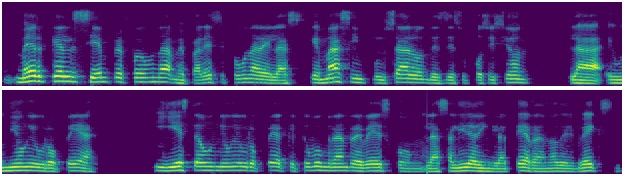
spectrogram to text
Merkel siempre fue una, me parece, fue una de las que más impulsaron desde su posición la Unión Europea. Y esta Unión Europea que tuvo un gran revés con la salida de Inglaterra, ¿no? Del Brexit,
